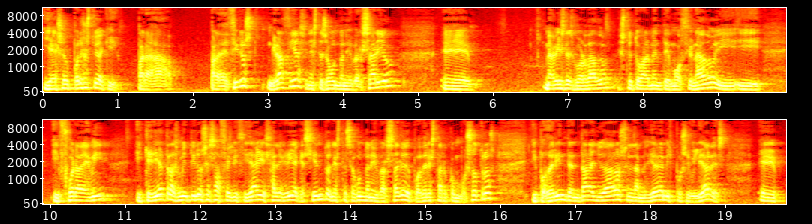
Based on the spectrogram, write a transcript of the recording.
Y a eso, por eso estoy aquí, para, para deciros gracias en este segundo aniversario. me habéis desbordado, estoy totalmente emocionado y fuera de mí y quería transmitiros esa felicidad y esa alegría que siento en este segundo aniversario de poder estar con vosotros y poder intentar ayudaros en la medida de mis posibilidades. Eh,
